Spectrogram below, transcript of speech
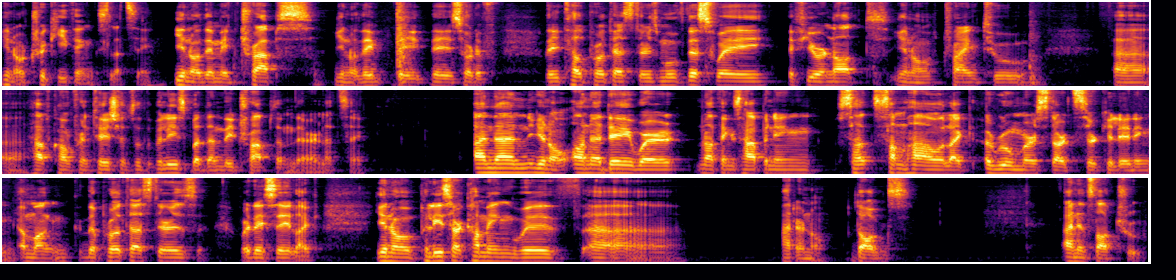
you know tricky things let's say. You know they make traps you know they they, they sort of they tell protesters move this way if you're not you know trying to uh, have confrontations with the police but then they trap them there let's say. And then you know on a day where nothing's happening so- somehow like a rumor starts circulating among the protesters where they say like you know police are coming with uh, i don't know dogs. And it's not true.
